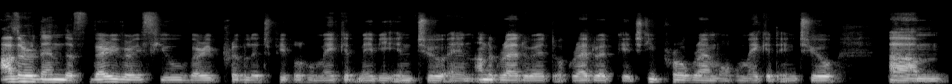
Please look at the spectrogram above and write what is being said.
other than the very, very few very privileged people who make it maybe into an undergraduate or graduate PhD program or who make it into um,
